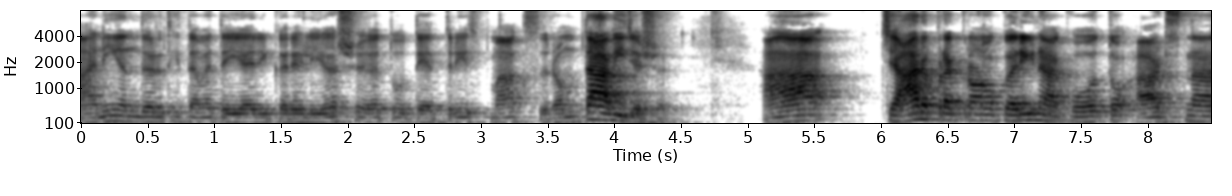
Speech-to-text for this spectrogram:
આની અંદરથી તમે તૈયારી કરેલી હશે તો તેત્રીસ માર્ક્સ રમતા આવી જશે. આ ચાર પ્રકરણો કરી નાખો તો આર્ટ્સના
